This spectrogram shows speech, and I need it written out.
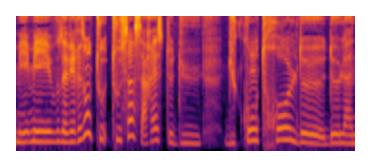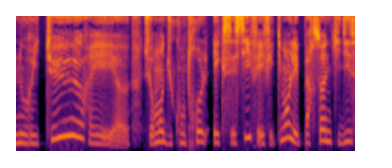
Mais, vous avez raison, tout, ça, ça reste du, contrôle de, la nourriture et euh, sûrement du contrôle excessif. Et effectivement, les personnes qui disent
